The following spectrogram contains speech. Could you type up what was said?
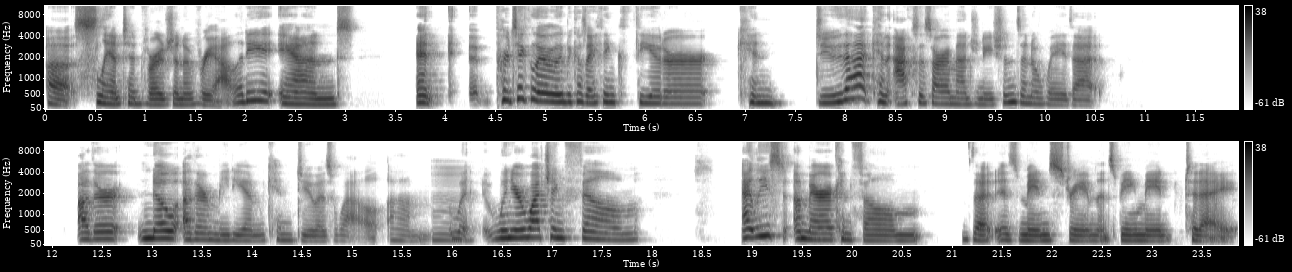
uh, slanted version of reality, and and uh, particularly because I think theater can do that, can access our imaginations in a way that other no other medium can do as well. Um, Mm, when, when you're watching film, at least American film that is mainstream that's being made today.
